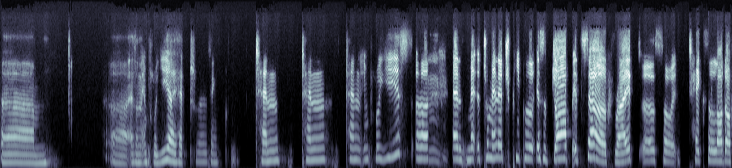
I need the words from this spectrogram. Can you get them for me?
um, uh, as an employee, I had, I think, 10, 10, 10 employees. Uh, mm. And ma to manage people is a job itself, right? Uh, so it takes a lot of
